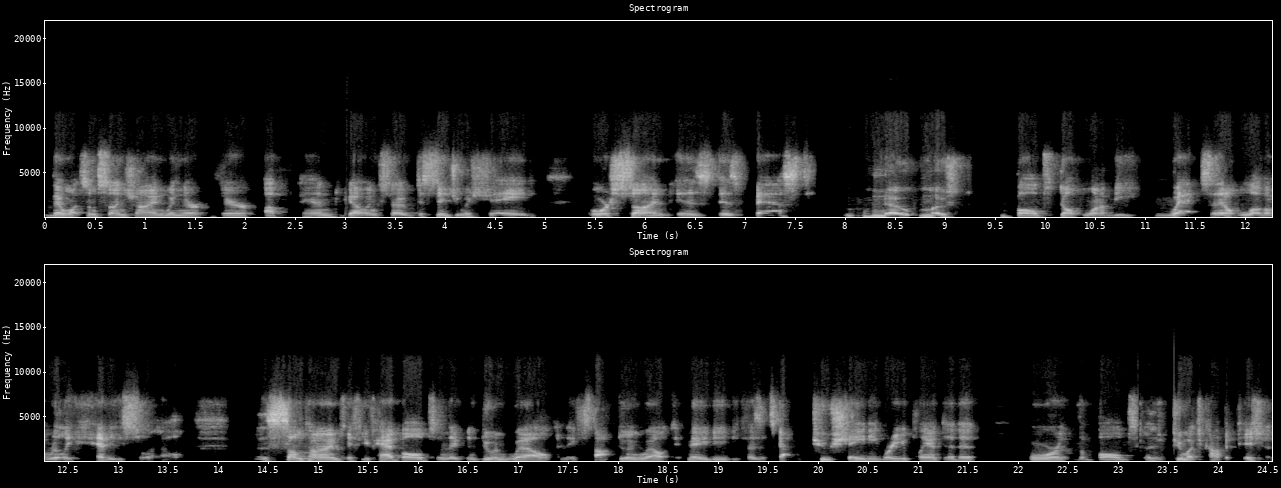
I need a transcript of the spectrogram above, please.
they want some sunshine when they're they're up and going. So deciduous shade or sun is is best. No, most bulbs don't want to be wet, so they don't love a really heavy soil. Sometimes, if you've had bulbs and they've been doing well and they've stopped doing well, it may be because it's gotten too shady where you planted it, or the bulbs there's too much competition.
